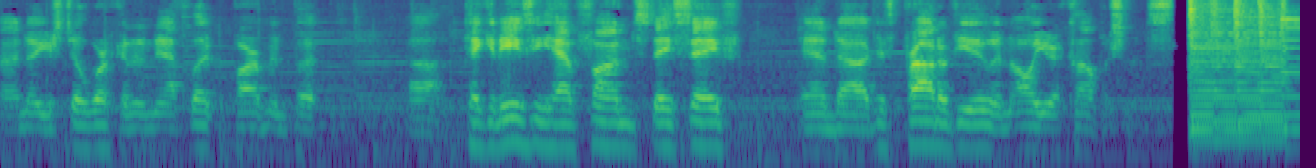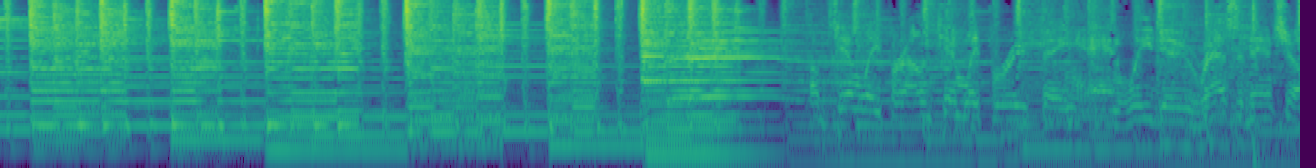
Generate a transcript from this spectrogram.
I know you're still working in the athletic department, but uh, take it easy, have fun, stay safe, and uh, just proud of you and all your accomplishments. Roofing, and we do residential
